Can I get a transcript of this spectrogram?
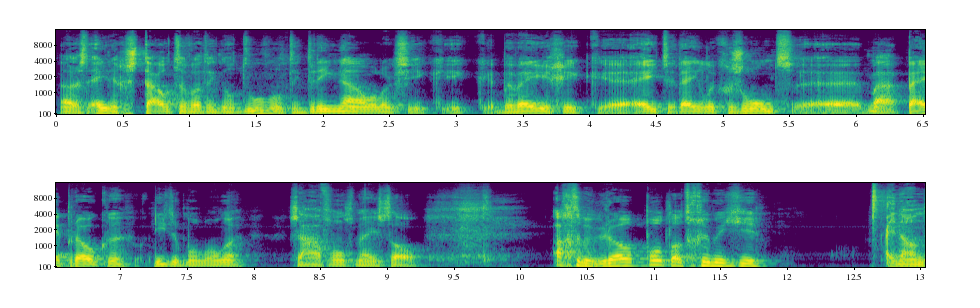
Nou, dat is het enige stoute wat ik nog doe, want ik drink nauwelijks, ik, ik beweeg, ik uh, eet redelijk gezond. maar pijproken, niet op mijn longen, s'avonds meestal. Achter mijn bureau, potloodgummetje. En dan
